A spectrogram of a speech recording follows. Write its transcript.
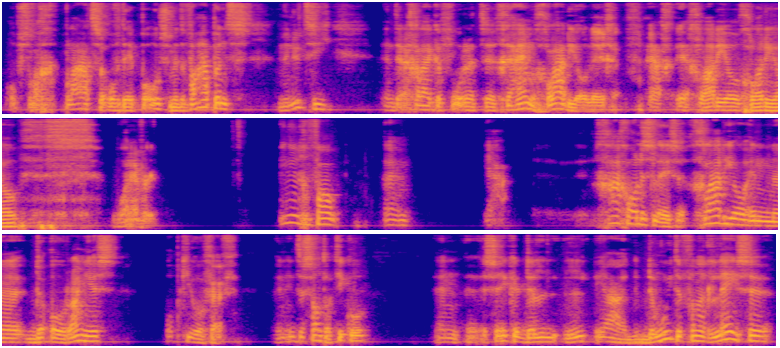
opslagplaatsen of depots met wapens, munitie en dergelijke voor het eh, geheime Gladio-leger. Ja, g- ja, Gladio, Gladio, whatever. In ieder geval, ehm, ja, ga gewoon eens lezen. Gladio en de Oranjes op QFF. Een interessant artikel. En eh, zeker de, ja, de moeite van het lezen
